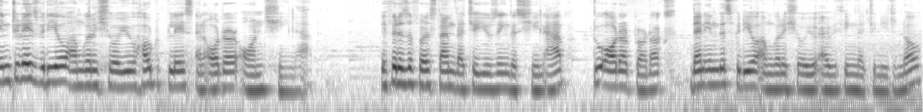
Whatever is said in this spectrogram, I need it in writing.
In today's video, I'm going to show you how to place an order on Shein app. If it is the first time that you're using the Shein app to order products, then in this video, I'm going to show you everything that you need to know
